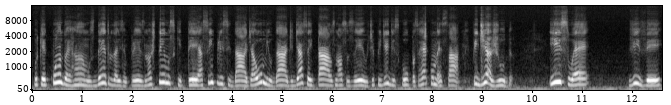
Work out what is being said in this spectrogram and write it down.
Porque quando erramos dentro das empresas, nós temos que ter a simplicidade, a humildade de aceitar os nossos erros, de pedir desculpas, recomeçar, pedir ajuda. Isso é viver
